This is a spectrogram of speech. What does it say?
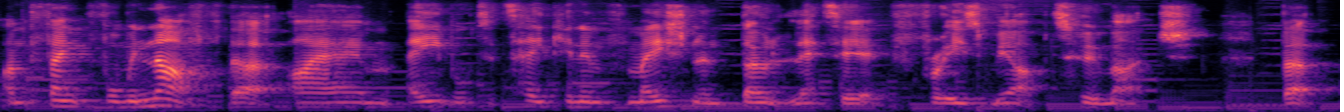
I'm thankful enough that I am able to take in information and don't let it freeze me up too much. But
